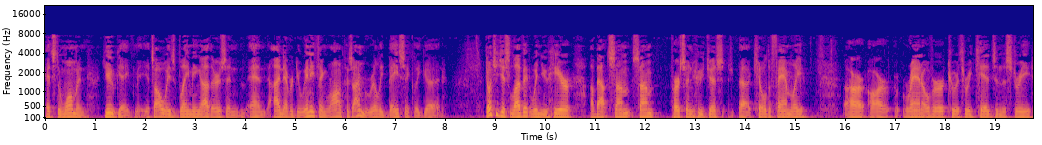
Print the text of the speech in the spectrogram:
It's the woman you gave me. It's always blaming others and, and I never do anything wrong because I'm really basically good. Don't you just love it when you hear about some, some person who just uh, killed a family or, or ran over two or three kids in the street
